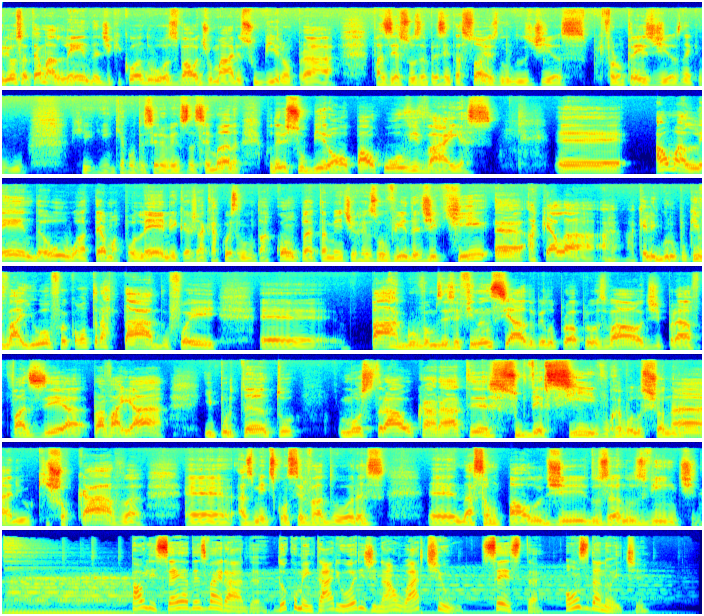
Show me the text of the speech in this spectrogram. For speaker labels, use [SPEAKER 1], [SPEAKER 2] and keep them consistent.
[SPEAKER 1] Criou-se até uma lenda de que quando o Oswaldo e o Mário subiram para fazer suas apresentações, num dos dias, que foram três dias, né, que, que, em que aconteceram eventos da semana, quando eles subiram ao palco, houve vaias. É, Há uma lenda ou até uma polêmica, já que a coisa não está completamente resolvida, de que é, aquela, a, aquele grupo que vaiou foi contratado, foi é, pago, vamos dizer, financiado pelo próprio Oswald para fazer, para vaiar e, portanto, mostrar o caráter subversivo, revolucionário, que chocava é, as mentes conservadoras é, na São Paulo de, dos anos 20.
[SPEAKER 2] Pauliceia Desvairada, documentário original Arte 1, sexta, 11 da noite.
